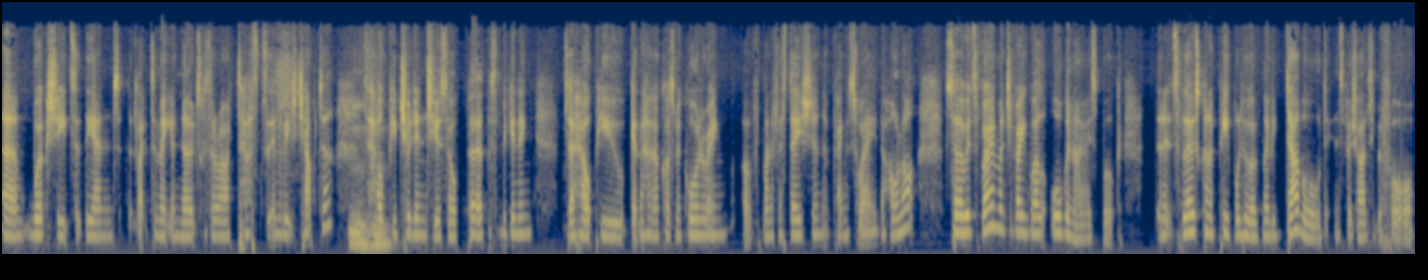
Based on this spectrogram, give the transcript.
um, worksheets at the end, like to make your notes, because there are tasks at the end of each chapter mm-hmm. to help you tune into your soul purpose at the beginning, to help you get the hang of cosmic ordering, of manifestation, and feng shui, the whole lot. So it's very much a very well organized book. And it's for those kind of people who have maybe dabbled in spirituality before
